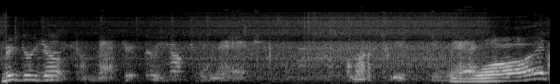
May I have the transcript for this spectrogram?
Victory jump. Come back here, twist up What? I,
